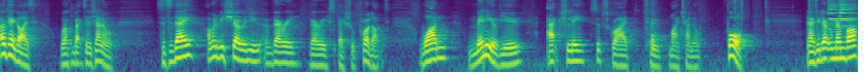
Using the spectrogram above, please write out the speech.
Okay guys, welcome back to the channel. So today I'm going to be showing you a very, very special product. One many of you actually subscribed to my channel for. Now if you don't remember,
